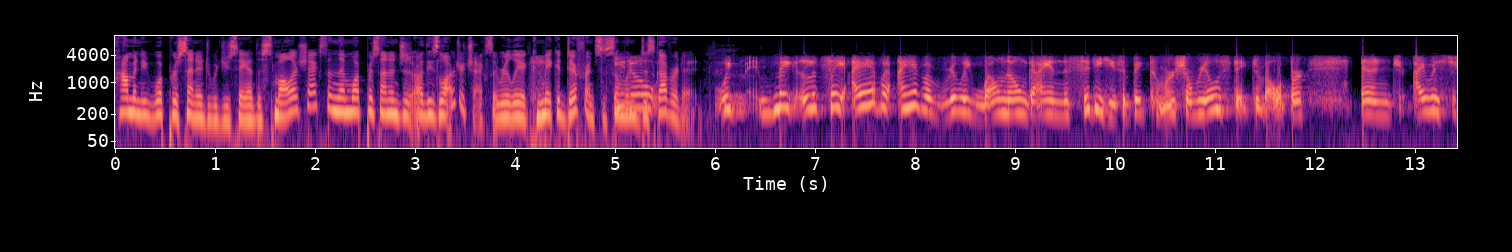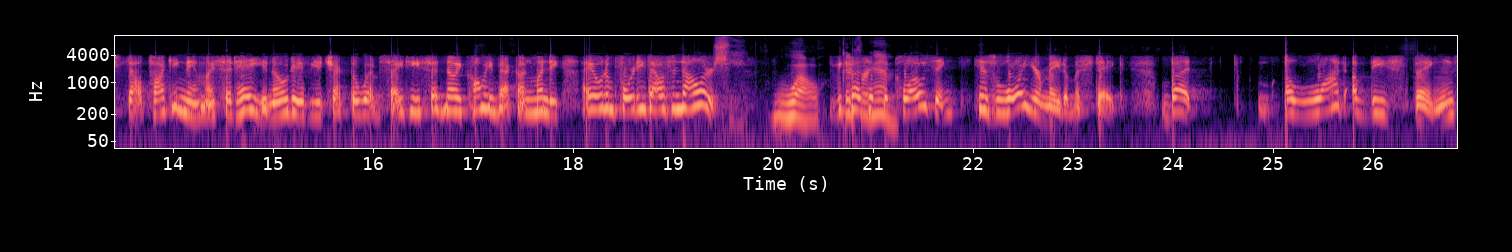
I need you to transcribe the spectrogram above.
how many, what percentage would you say are the smaller checks, and then what percentage are these larger checks that really can make a difference if someone you know, discovered it? We make, let's say I have a, I have a really well known guy in the city. He's a big commercial real estate developer, and I was just out talking to him. I said, "Hey, you know, have you checked the website?" He said, "No." He called me back on Monday. I owed him forty thousand dollars. Whoa! Because of him. the closing, his lawyer made a mistake, but a lot of these things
